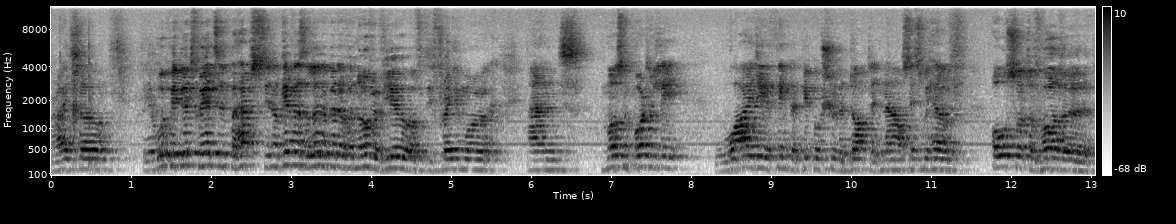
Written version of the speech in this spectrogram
right? So, It would be good for you to perhaps, you know, give us a little bit of an overview of the framework and most importantly, why do you think that people should adopt it now since we have all sorts of other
